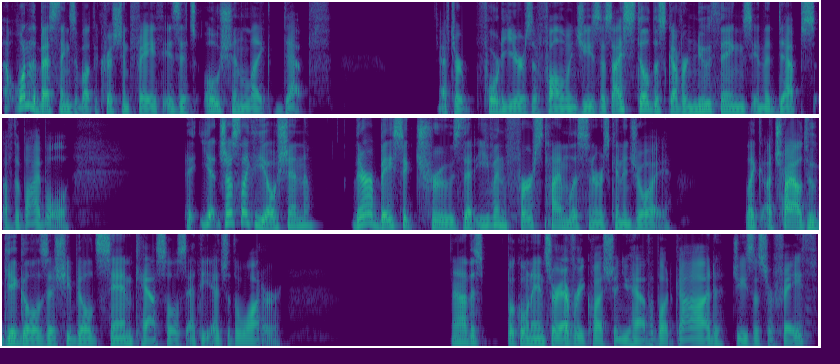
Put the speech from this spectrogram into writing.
Uh, one of the best things about the Christian faith is its ocean like depth. After 40 years of following Jesus, I still discover new things in the depths of the Bible. Yet, just like the ocean, there are basic truths that even first time listeners can enjoy, like a child who giggles as she builds sandcastles at the edge of the water. Now, this book won't answer every question you have about God, Jesus, or faith,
